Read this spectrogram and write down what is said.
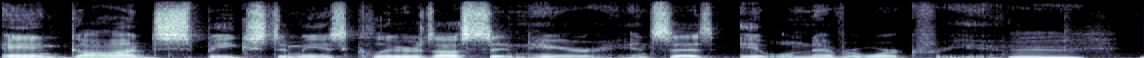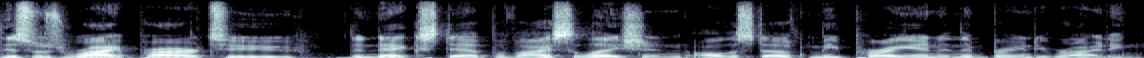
and God speaks to me as clear as us sitting here and says, "It will never work for you." Mm. This was right prior to the next step of isolation, all the stuff, me praying, and then Brandy writing.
